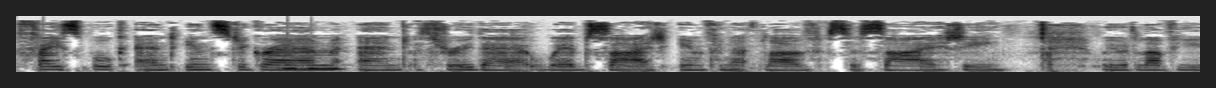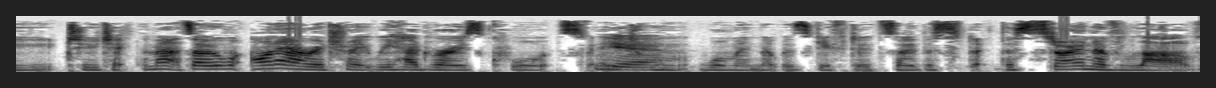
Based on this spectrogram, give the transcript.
Facebook and Instagram mm -hmm. and through their website, Infinite Love Society. We would love you to check them out. So on our retreat, we had rose quartz for each yeah. woman that was gifted. So the st the stone of love,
